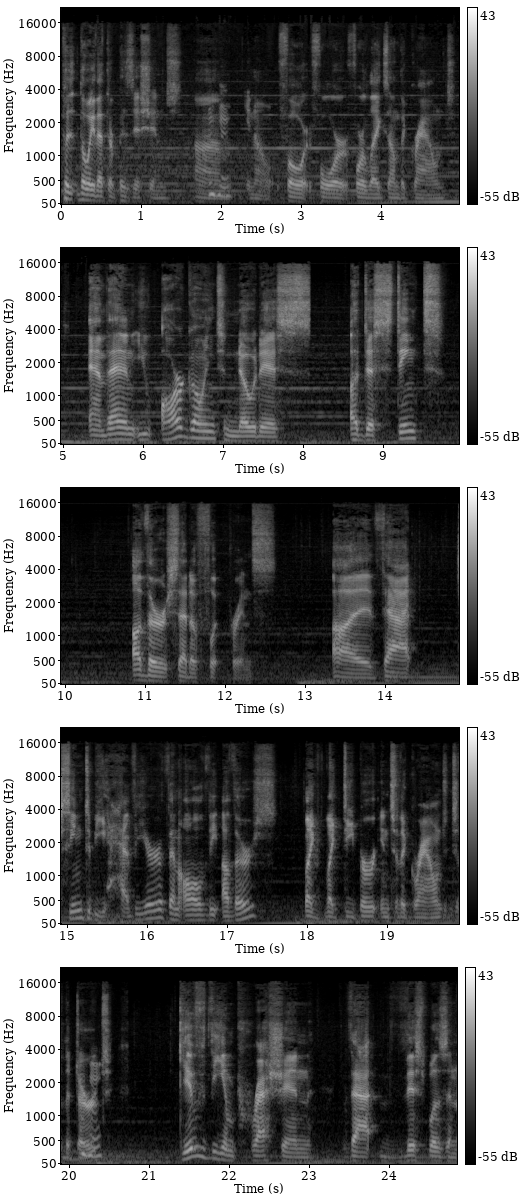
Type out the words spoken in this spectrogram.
the way that they're positioned um you know for for for legs on the ground. And then you are going to notice a distinct other set of footprints uh that seem to be heavier than all the others like like deeper into the ground into the dirt. Give the impression that this was an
